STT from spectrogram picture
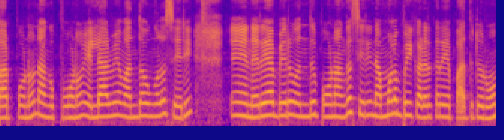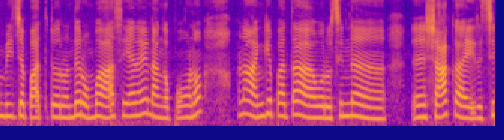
பார்ப்போணும். நாங்கள் போனோம். எல்லாருமே வந்தவங்களும் சரி நிறையா பேர் வந்து போனாங்க. சரி நம்மளும் போய் கடற்கரையை பார்த்துட்டு வருவோம். பீச்சை பார்த்துட்டு வருவோம். ரொம்ப ஆசையான நாங்கள் போனோம். ஆனால் அங்கே பார்த்தா ஒரு சின்ன ஷாக் ஆயிடுச்சு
